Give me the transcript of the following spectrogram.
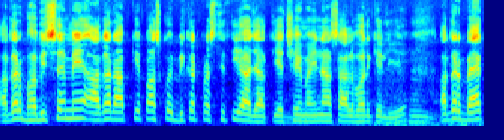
अगर भविष्य में अगर आपके पास कोई विकट परिस्थिति आ जाती है छः महीना साल भर के लिए अगर बैक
